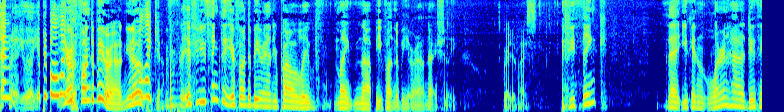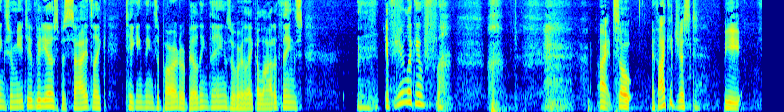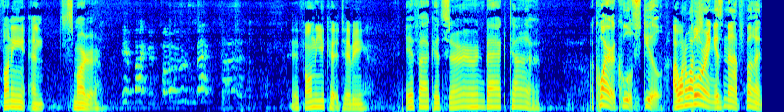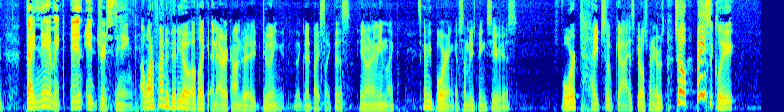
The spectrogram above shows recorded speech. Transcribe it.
then uh, you, uh, you people like you're you. fun to be around. You know. People know, like you. If, if you think that you're fun to be around, you probably f- might not be fun to be around. Actually, it's Great advice. if you think that you can learn how to do things from YouTube videos besides like taking things apart or building things or like a lot of things, if you're looking, f- All right, so if I could just be funny and smarter. If only you could, Tibby. if I could turn back time, acquire a cool skill. I want to watch. Boring is not fun. Dynamic and interesting. I want to find a video of like an Eric Andre doing like advice like this. You know what I mean? Like it's gonna be boring if somebody's being serious. Four types of guys girls nervous. So basically,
